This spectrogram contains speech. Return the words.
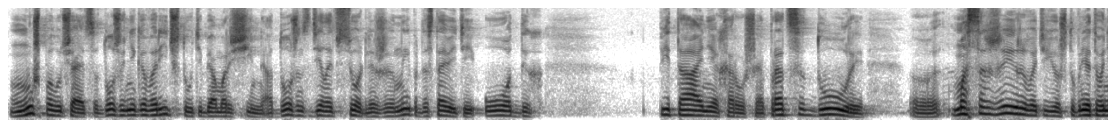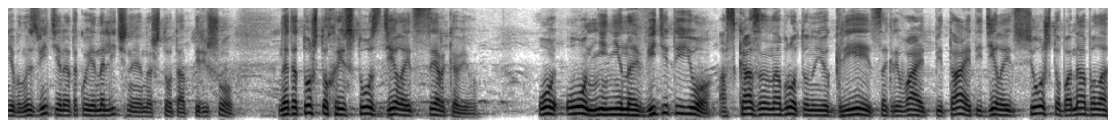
муж, получается, должен не говорить, что у тебя морщины, а должен сделать все для жены, предоставить ей отдых, питание хорошее, процедуры, э, массажировать ее, чтобы у этого не было. Ну, извините, я на такое, я на личное на что-то перешел. Но это то, что Христос делает с церковью он, он не ненавидит ее, а сказано наоборот, он ее греет, согревает, питает и делает все, чтобы она была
